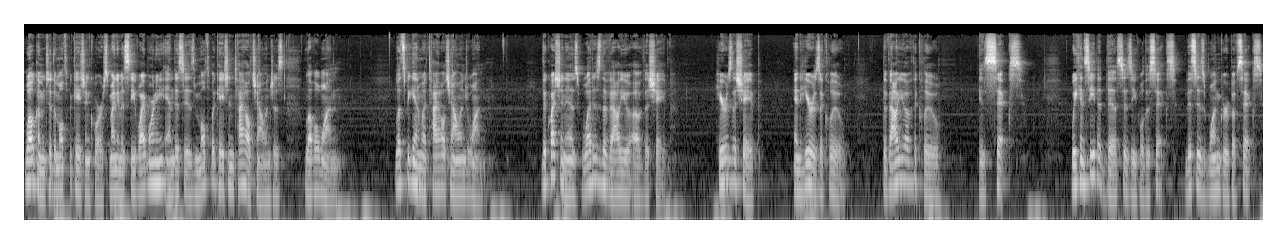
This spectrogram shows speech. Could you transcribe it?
Welcome to the multiplication course. My name is Steve Wyborney and this is Multiplication Tile Challenges Level 1. Let's begin with Tile Challenge 1. The question is, what is the value of the shape? Here is the shape and here is a clue. The value of the clue is 6. We can see that this is equal to 6. This is one group of 6.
